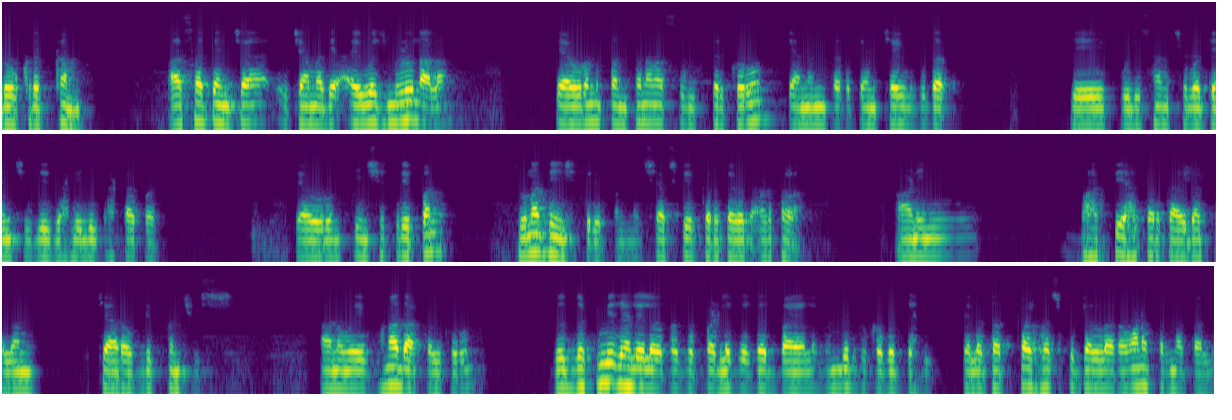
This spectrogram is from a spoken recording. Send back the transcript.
रोख रक्कम असा त्यांच्या याच्यामध्ये ऐवज मिळून आला. त्यावरून पंचनामा सविस्तर करून त्यानंतर त्यांच्या विरोधात जे पोलिसांसोबत त्यांची जी झालेली घटापट त्यावरून तीनशे त्रेपन्न जुना तीनशे त्रेपन्न शासकीय कर्तव्यात अडथळा आणि भारतीय हातर कायदा कलम चार ऑब्लिक पंचवीस अन्वये गुन्हा दाखल करून जो जखमी झालेला होता जो पडल्या त्याच्यात बायाला गंभीर दुखापत झाली. त्याला तात्काळ हॉस्पिटलला रवाना करण्यात आलं.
